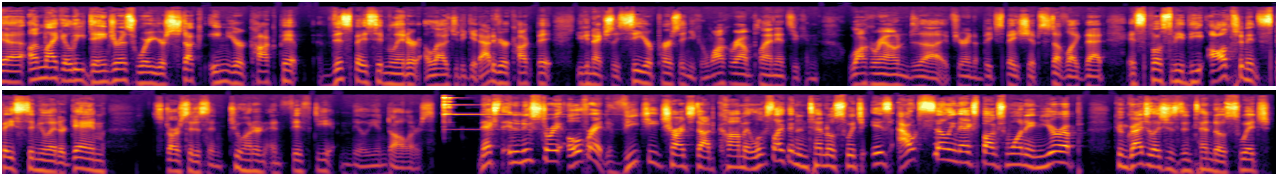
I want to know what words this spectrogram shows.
uh, unlike Elite Dangerous, where you're stuck in your cockpit, this space simulator allows you to get out of your cockpit. You can actually see your person. You can walk around planets. You can walk around uh, if you're in a big spaceship, stuff like that. It's supposed to be the ultimate space simulator game. Star Citizen, $250 million. Next, in a news story over at VGCharts.com, it looks like the Nintendo Switch is outselling Xbox One in Europe. Congratulations, Nintendo Switch.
